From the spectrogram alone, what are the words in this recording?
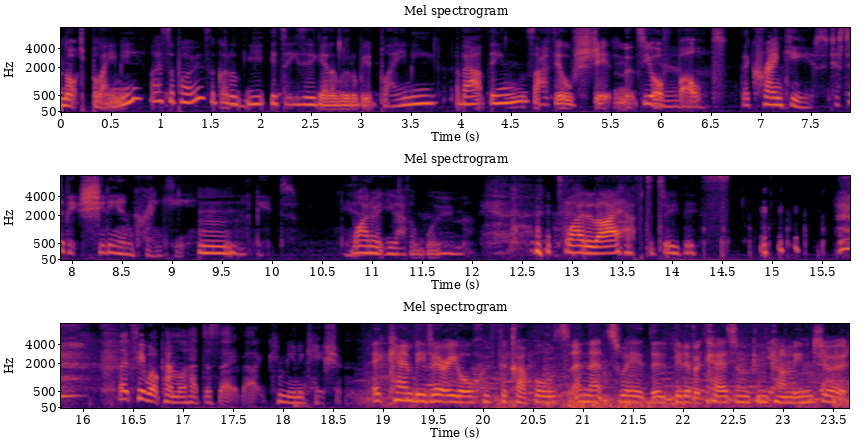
not blamey, I suppose. I got a, it's easy to get a little bit blamey about things. I feel shit and it's your yeah. fault. The cranky, it's just a bit shitty and cranky. Mm. A bit. Yeah. Why don't you have a womb? Why did I have to do this? Let's hear what Pamela had to say about communication. It can be very awkward for couples, and that's where the bit of a chasm can come into it.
